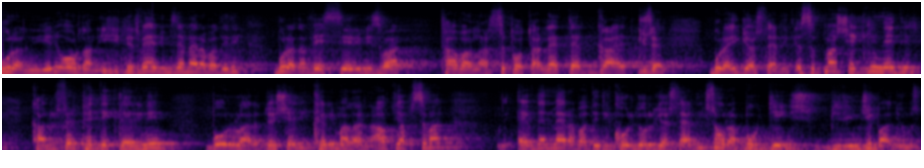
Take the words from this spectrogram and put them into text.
Buranın yeri oradan iyidir. Ve evimize merhaba dedik. Burada vestiyerimiz var. Tavanlar, spotlar, ledler gayet güzel. Burayı gösterdik. Isıtma şekli nedir? Kalorifer peteklerinin boruları döşeli, klimaların altyapısı var. Evden merhaba dedik, koridoru gösterdik. Sonra bu geniş birinci banyomuz.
